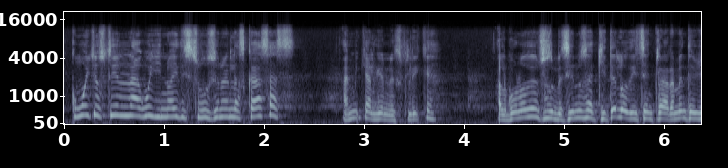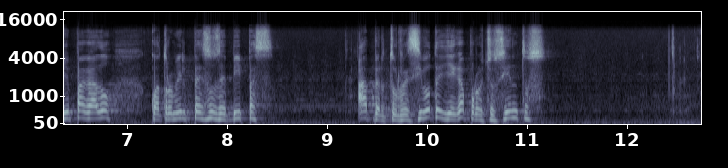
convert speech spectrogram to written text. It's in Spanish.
¿Cómo ellos tienen agua y no hay distribución en las casas? A mí que alguien me explique. Algunos de nuestros vecinos aquí te lo dicen claramente, yo he pagado cuatro mil pesos de pipas. Ah, pero tu recibo te llega por 800.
